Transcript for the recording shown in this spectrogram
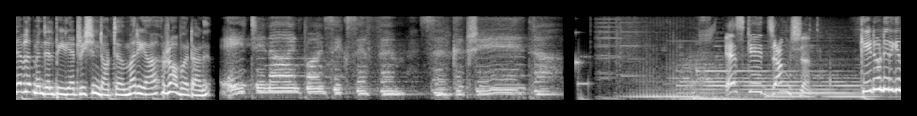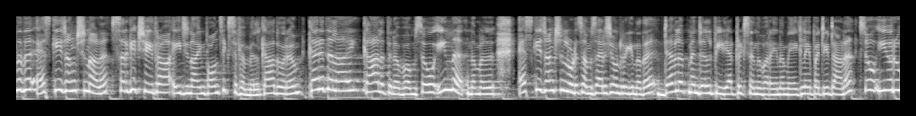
developmental paediatrician doctor Maria Robert ആണ് 89.6 FM സർഗക്ഷേത്ര. SK Junction. കേട്ടുകൊണ്ടിരിക്കുന്നത് എസ് കെ ജംഗ്ഷൻ ആണ്. സർഗക്ഷേത്ര eighty nine point six F കാതോരം കരുതലായി കാലത്തിനൊപ്പം. സോ ഇന്ന് നമ്മൾ എസ് കെ ജംഗ്ഷനിലൂടെ സംസാരിച്ചുകൊണ്ടിരിക്കുന്നത് ഡെവലപ്മെന്റൽ പീഡിയാട്രിക്സ് എന്ന് പറയുന്ന മേഖലയെ പറ്റിയിട്ടാണ്. സോ ഈ ഒരു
